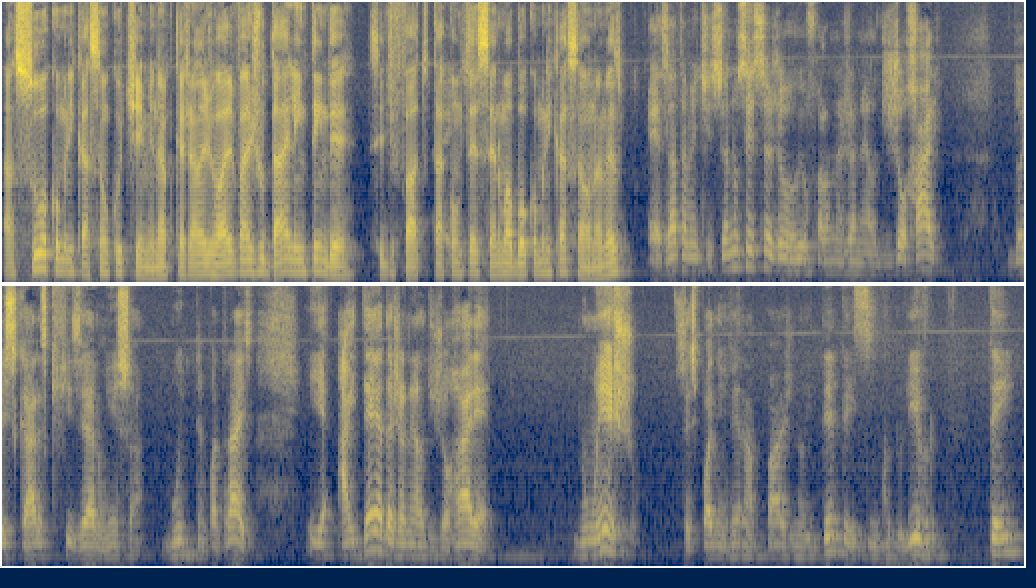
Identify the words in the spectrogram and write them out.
a sua comunicação com o time, né? Porque a janela de Johari vai ajudar ele a entender se de fato está É acontecendo uma boa comunicação, não é mesmo? É exatamente isso. Eu não sei se você já ouviu falar na janela de Johari, dois caras que fizeram isso há muito tempo atrás. E a ideia da janela de Johari é, num eixo, vocês podem ver na página 85 do livro, tem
